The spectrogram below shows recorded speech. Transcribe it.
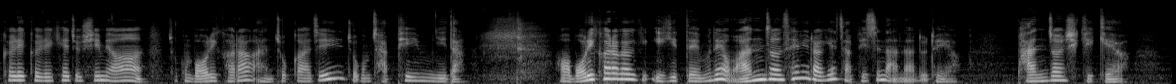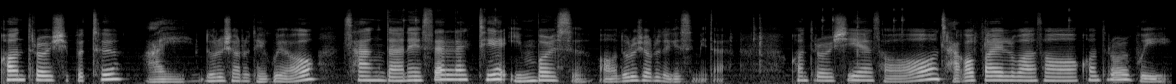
클릭 클릭 해주시면 조금 머리카락 안쪽까지 조금 잡힙니다. 어, 머리카락이기 때문에 완전 세밀하게 잡히진 않아도 돼요. 반전시킬게요. 컨트롤 시프트 I 누르셔도 되고요. 상단의 셀렉트의 인버스 어, 누르셔도 되겠습니다. 컨트롤 C에서 작업 파일로 와서 컨트롤 V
